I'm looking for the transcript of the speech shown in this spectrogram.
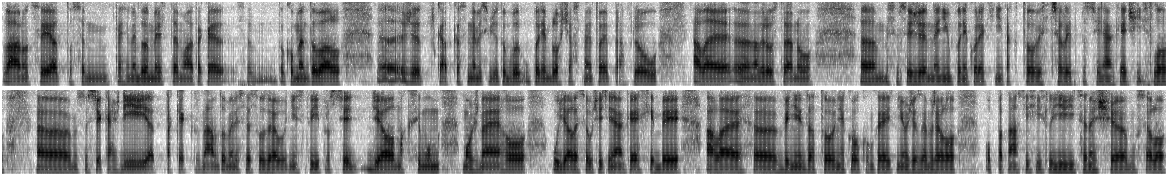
Vánoci, a to jsem tehdy nebyl ministrem, ale také jsem to komentoval, eh, že zkrátka si nemyslím, že to bylo, úplně bylo šťastné, to je pravdou, ale eh, na druhou stranu myslím si, že není úplně korektní takto vystřelit prostě nějaké číslo. Ehm, myslím si, že každý, tak jak znám to ministerstvo zdravotnictví, prostě dělal maximum možného, udělali se určitě nějaké chyby, ale eh, vinit za to někoho konkrétního, že zemřelo o 15 tisíc lidí více, než eh, muselo,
